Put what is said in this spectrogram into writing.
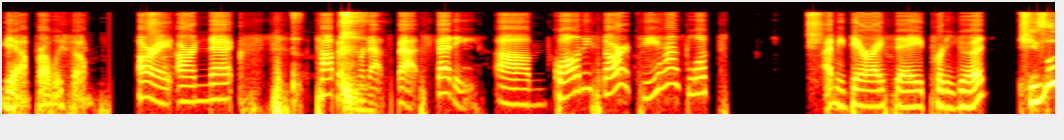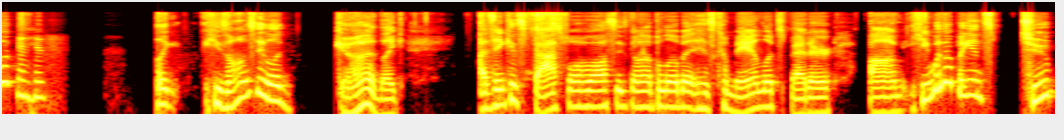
Yeah, probably so. All right, our next topic for Nat Spat, Fedde. Um, quality starts. He has looked, I mean, dare I say, pretty good He's looked in his. like he's honestly looked good. Like I think his fastball velocity's gone up a little bit. His command looks better. Um, he went up against two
